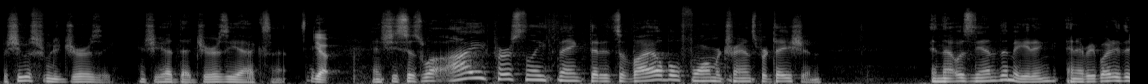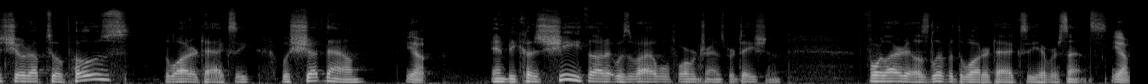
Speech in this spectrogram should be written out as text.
but she was from New Jersey, and she had that Jersey accent. Yep. And she says, Well, I personally think that it's a viable form of transportation. And that was the end of the meeting. And everybody that showed up to oppose the water taxi was shut down. Yep. And because she thought it was a viable form of transportation, Fort Lauderdale has lived with the water taxi ever since. Yeah.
